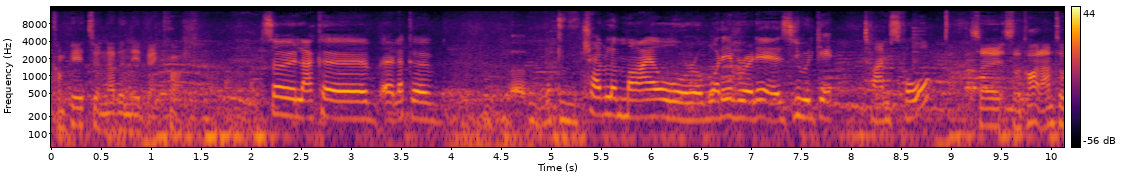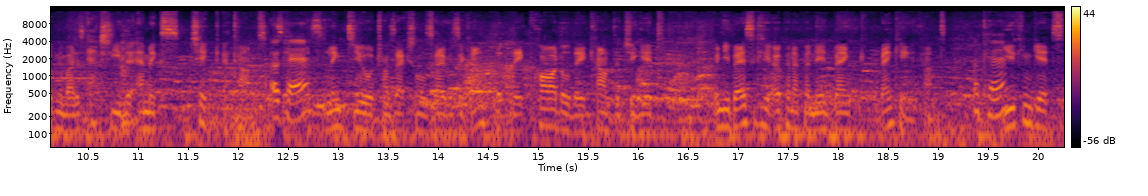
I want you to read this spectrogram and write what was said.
compared to another Nedbank card. So, like a, like a uh, a mile or whatever it is, you would get times four. So, so the card I'm talking about is actually the Amex check account. It's, Okay. it's linked to your transactional savings account, but the card or the account that you get when you basically open up a Nedbank banking account. Okay. You can get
